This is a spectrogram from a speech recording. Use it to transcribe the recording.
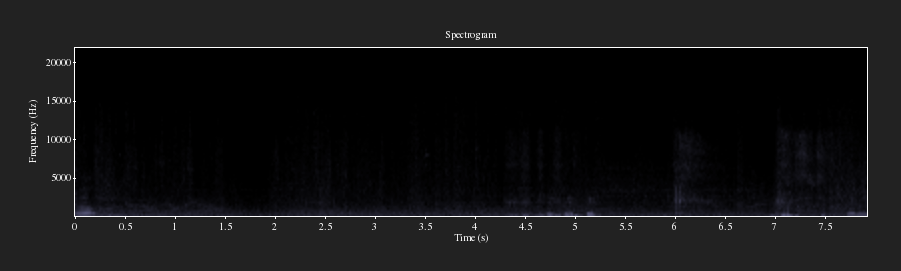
Well. funny.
